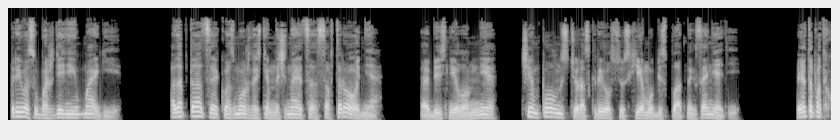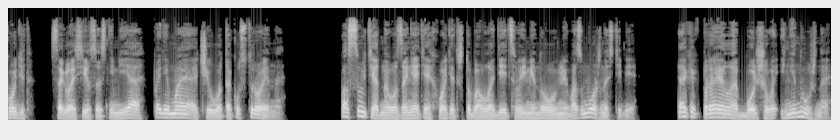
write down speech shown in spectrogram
при высвобождении магии. Адаптация к возможностям начинается со второго дня», — объяснил он мне, чем полностью раскрыл всю схему бесплатных занятий. «Это подходит», — согласился с ним я, понимая, от чего так устроено. По сути, одного занятия хватит, чтобы овладеть своими новыми возможностями, а, как правило, большего и не нужно.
